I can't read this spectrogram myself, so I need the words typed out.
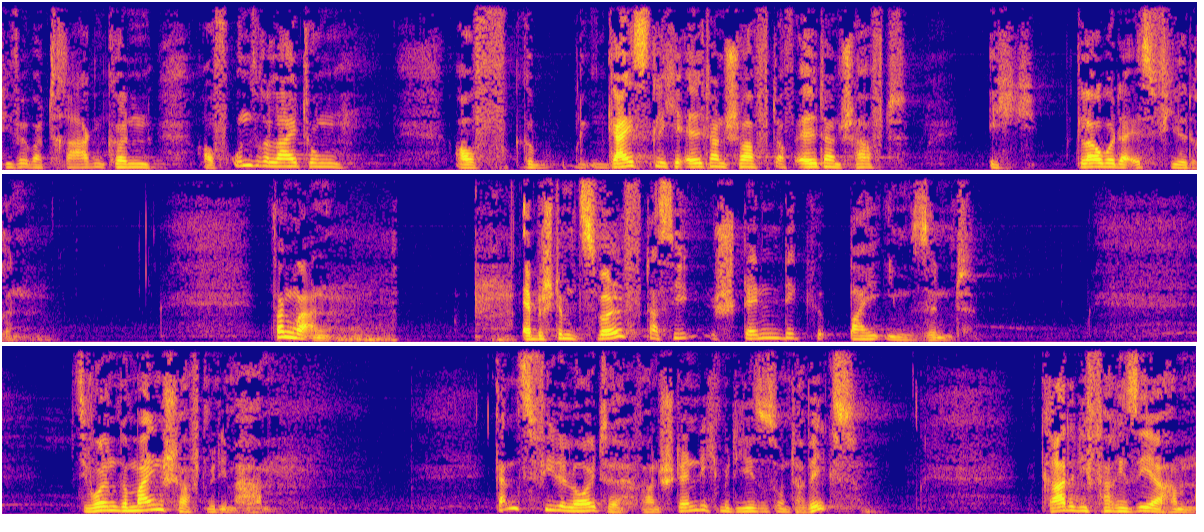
die wir übertragen können auf unsere Leitung, auf geistliche Elternschaft, auf Elternschaft. Ich glaube, da ist viel drin. Fangen wir an. Er bestimmt zwölf, dass sie ständig bei ihm sind. Sie wollen Gemeinschaft mit ihm haben. Ganz viele Leute waren ständig mit Jesus unterwegs. Gerade die Pharisäer haben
